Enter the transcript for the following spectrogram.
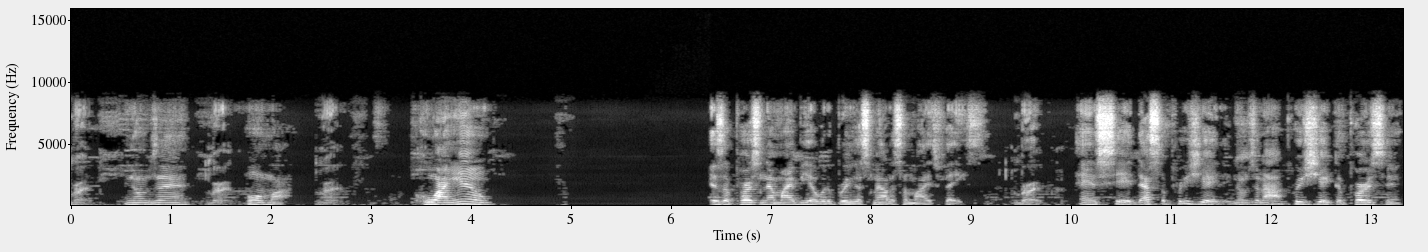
right, You know what I'm saying? right, Who am I? right, Who I am is a person that might be able to bring a smile to somebody's face. right, and shit, that's appreciated. You know what I'm saying? I appreciate the person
